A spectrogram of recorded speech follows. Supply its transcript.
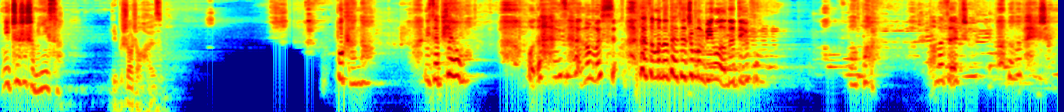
你这是什么意思？你不是要找孩子吗？不可能，你在骗我！我的孩子还那么小，他怎么能待在这么冰冷的地方？宝宝，妈妈在这里，妈妈陪着你。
